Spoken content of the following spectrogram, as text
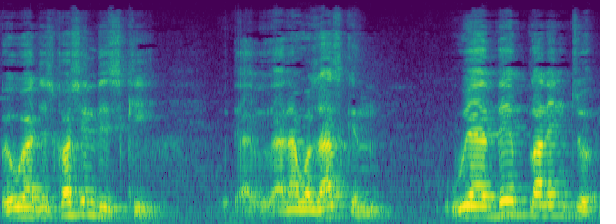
we were discussing this key, uh, and I was asking, were they planning to,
